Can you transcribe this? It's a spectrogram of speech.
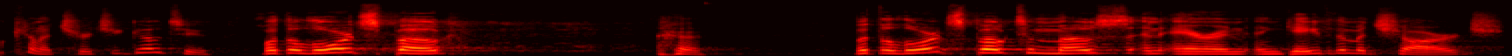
What kind of church you go to? But the Lord spoke. but the Lord spoke to Moses and Aaron and gave them a charge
